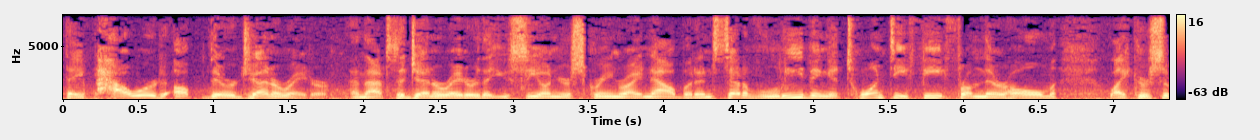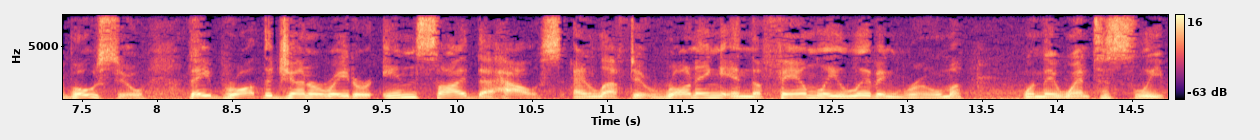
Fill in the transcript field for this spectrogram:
they powered up their generator. And that's the generator that you see on your screen right now. But instead of leaving it 20 feet from their home like you're supposed to, they brought the generator inside the house and left it running running in the family living room when they went to sleep.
